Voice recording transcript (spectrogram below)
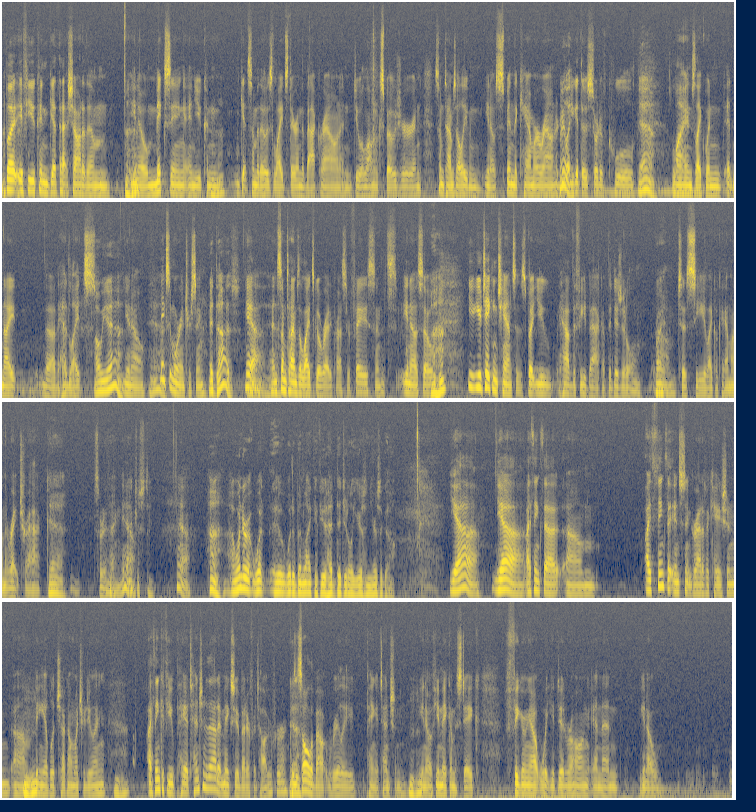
But if you can get that shot of them, Uh-huh. you know, mixing and you can Uh-huh. get some of those lights there in the background and do a long exposure. And sometimes I'll even, you know, spin the camera around or do, Really? you get those sort of cool Yeah. Lines like when at night the, the headlights, Oh yeah. you know, Yeah. makes it more interesting. It does. Yeah. yeah. and sometimes the lights go right across their face, and it's you know, so Uh-huh. you, you're taking chances, but you have the feedback of the digital Right. um, to see like, okay, I'm on the right track, Yeah. sort of thing. Yeah, Interesting. yeah. Huh. I wonder what it would have been like if you had digital years and years ago. Yeah, yeah. I think that um, I think the instant gratification, um, Mhm. being able to check on what you're doing. Mhm. I think if you pay attention to that, it makes you a better photographer because Yeah. it's all about really paying attention. Mhm. You know, if you make a mistake, figuring out what you did wrong, and then, you know,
